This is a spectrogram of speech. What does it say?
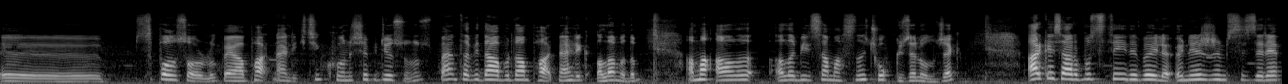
eee sponsorluk veya partnerlik için konuşabiliyorsunuz. Ben tabi daha buradan partnerlik alamadım. Ama al, alabilsem aslında çok güzel olacak. Arkadaşlar bu siteyi de böyle öneririm sizlere.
